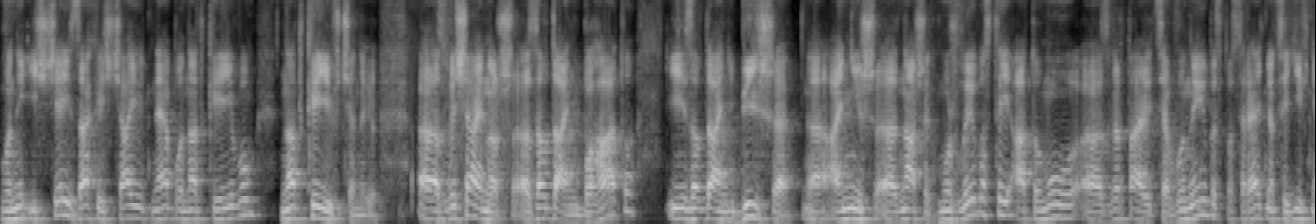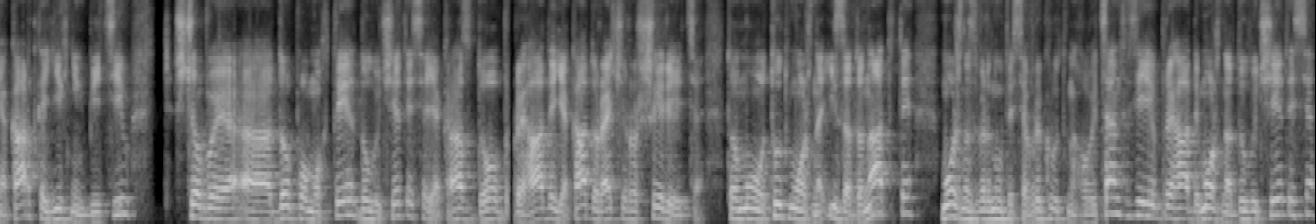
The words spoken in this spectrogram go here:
вони іще й захищають небо над Києвом, над Київщиною. Звичайно ж, завдань багато і завдань більше аніж наших можливостей. А тому звертаються вони безпосередньо. Це їхня картка, їхніх бійців, щоб допомогти долучитися якраз до бригади, яка, до речі, розширюється. Тому тут можна і задонатити, можна звернутися в рекрутинговий центр цієї бригади, можна долучитися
